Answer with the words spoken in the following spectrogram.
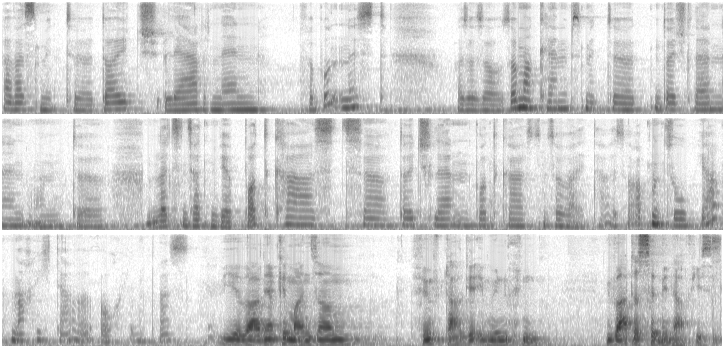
äh, was mit äh, Deutsch lernen verbunden ist also so Sommercamps mit äh, Deutsch lernen und äh, letztens hatten wir Podcasts, äh, Deutsch lernen, Podcasts und so weiter. Also ab und zu, ja, mache ich da auch irgendwas. Wir waren ja gemeinsam fünf Tage in München. Wie war das Seminar für Sie?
